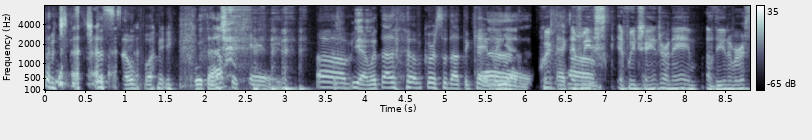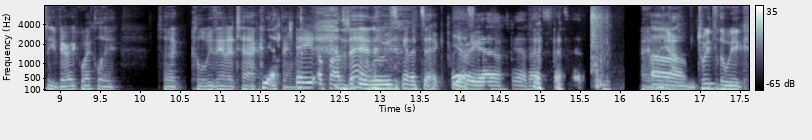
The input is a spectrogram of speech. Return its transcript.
which is just so funny. Without the K. Um, yeah, without of course without the K, but yeah, Uh, Quick, Heck, if we um, if we change our name of the university very quickly to Louisiana Tech, yeah, damn it. K apostrophe Then- Louisiana Tech. there we go. Yeah, that's that's it. Anyway, yeah, Um, tweets of the week.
